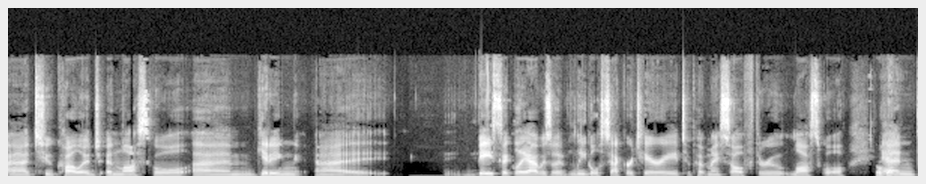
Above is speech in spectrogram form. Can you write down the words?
uh, to college and law school, um, getting uh, basically I was a legal secretary to put myself through law school. Okay. And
